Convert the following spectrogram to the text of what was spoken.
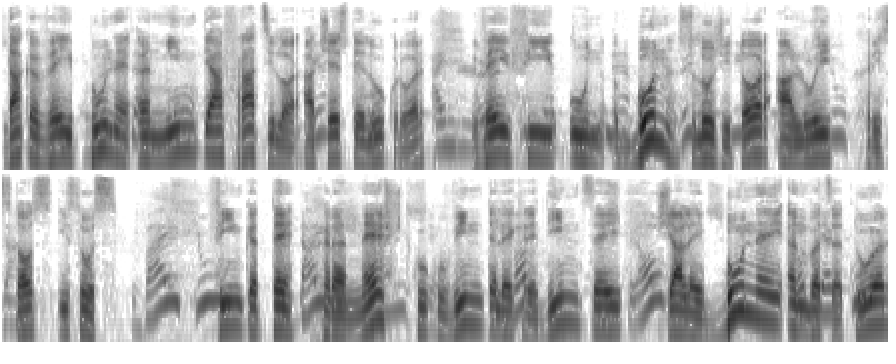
dacă vei pune în mintea fraților aceste lucruri, vei fi un bun slujitor al lui Hristos Isus fiindcă te hrănești cu cuvintele credinței și ale bunei învățături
